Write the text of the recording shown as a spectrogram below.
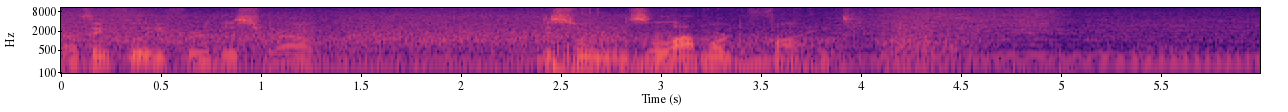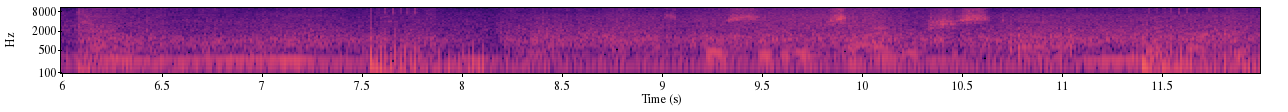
Now thankfully for this route, this one's a lot more defined. As opposed to the other side, it was just uh, one marker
